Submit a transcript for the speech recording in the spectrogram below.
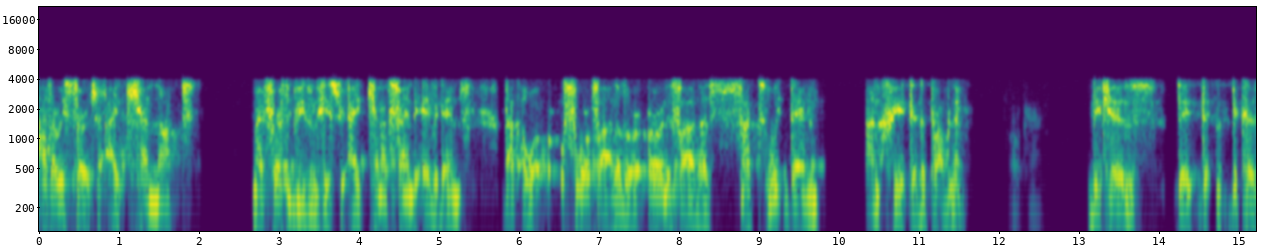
as a researcher, I cannot, my first degree is in history, I cannot find the evidence that our forefathers or early fathers sat with them and created the problem. Okay. Because the, the, because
